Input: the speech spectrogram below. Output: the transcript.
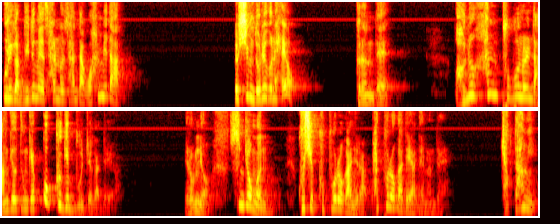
우리가 믿음의 삶을 산다고 합니다. 열심히 노력은 해요. 그런데 어느 한 부분을 남겨둔 게 꼭 그게 문제가 돼요. 여러분요, 순종은 99%가 아니라 100%가 돼야 되는데, 적당히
